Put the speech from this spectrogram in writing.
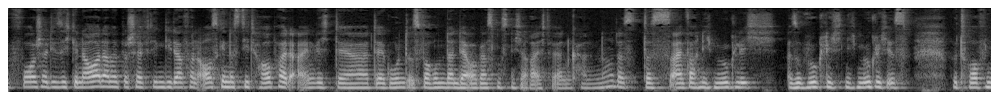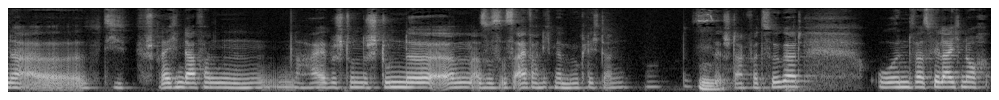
Forscher, die sich genauer damit beschäftigen, die davon ausgehen, dass die Taubheit eigentlich der, der Grund ist, warum dann der Orgasmus nicht erreicht werden kann. Ne? Dass das einfach nicht möglich, also wirklich nicht möglich ist. Betroffene, äh, die sprechen davon eine halbe Stunde, Stunde. Ähm, also es ist einfach nicht mehr möglich dann. Ne? Das ist mhm. sehr stark verzögert. Und was vielleicht noch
